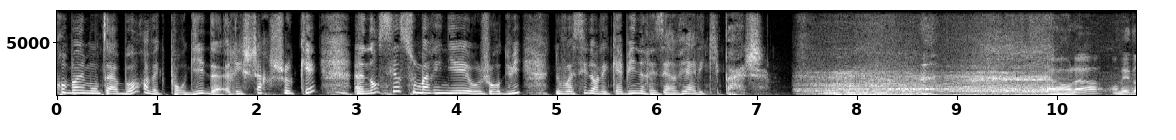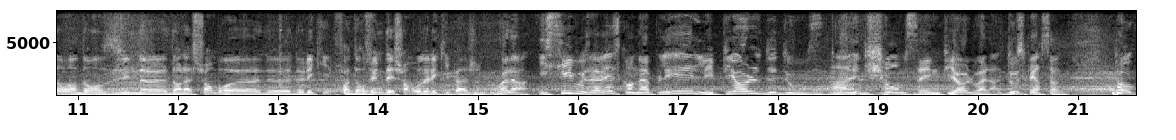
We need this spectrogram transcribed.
Robin est monté à bord avec pour guide Richard Choquet, un ancien sous-marinier. Aujourd'hui, nous voici dans les cabines réservées à l'équipage. Alors là, on est dans, dans une, euh, dans la chambre de, de l'équipe, enfin dans une des chambres de l'équipage. Voilà, ici vous avez ce qu'on appelait les pioles de 12. hein. une chambre, c'est une piole, voilà, 12 personnes. Donc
